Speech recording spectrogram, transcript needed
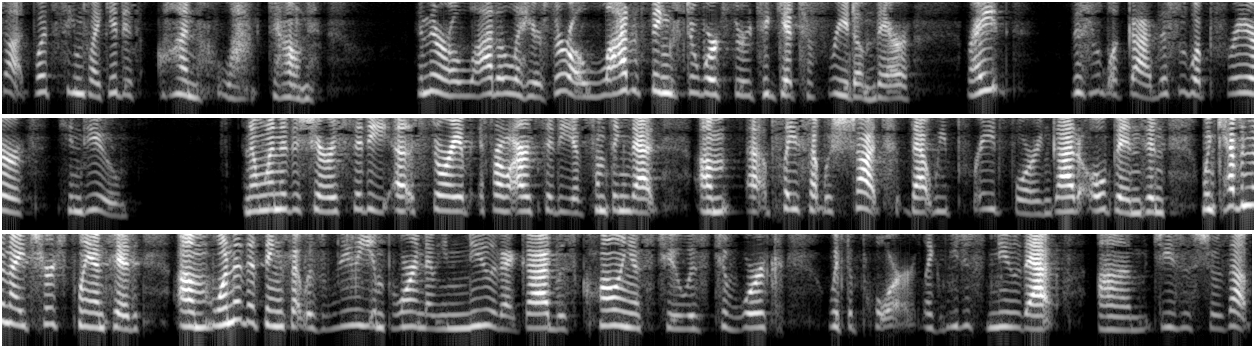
shut? What seems like it is on lockdown? And there are a lot of layers. There are a lot of things to work through to get to freedom there, right? This is what God, this is what prayer can do. And I wanted to share a city, a story from our city of something that, um, a place that was shut that we prayed for and God opened. And when Kevin and I church planted, um, one of the things that was really important that we knew that God was calling us to was to work with the poor. Like we just knew that um, Jesus shows up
